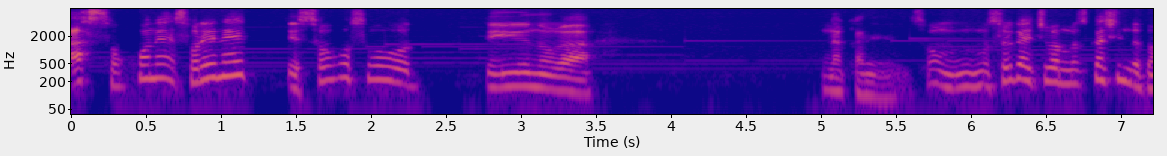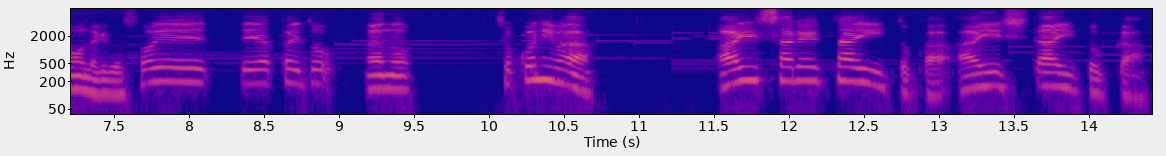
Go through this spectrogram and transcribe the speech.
あ、そこね、それねって、そうそうっていうのが、なんかね、そうそれが一番難しいんだと思うんだけど、それってやっぱりど、あの、そこには愛されたいとか、愛したいとか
